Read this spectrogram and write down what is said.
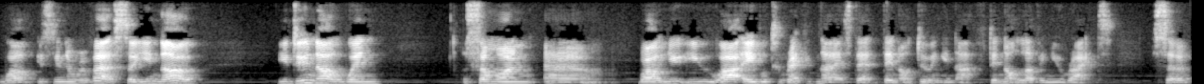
Well, it's in the reverse, so you know, you do know when someone. Um, well, you you are able to recognize that they're not doing enough. They're not loving you right. So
